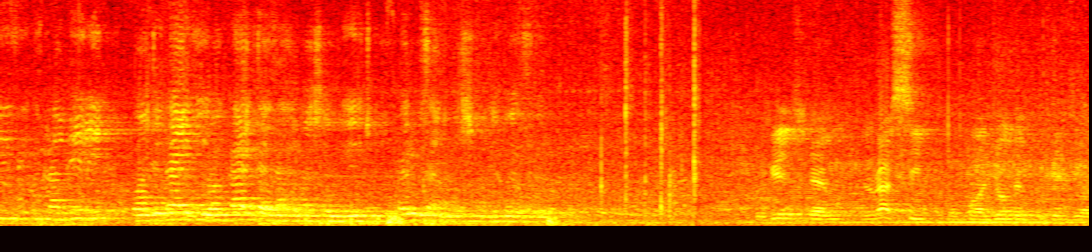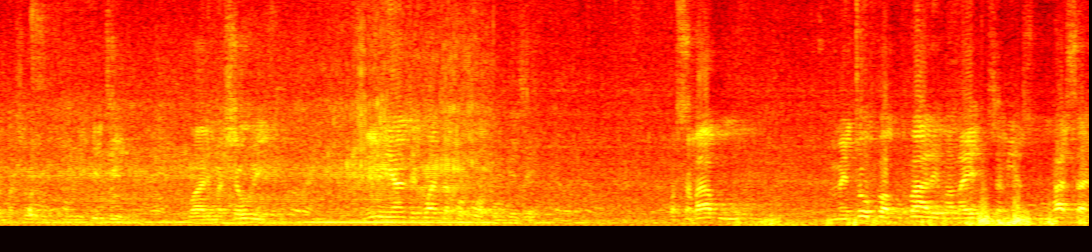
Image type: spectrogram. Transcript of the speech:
hizi kumi na mbili kwa watendaji wa kata za halmashauri yetu. Karibu sana Mheshimiwa Naibu Waziri. Mkurugenzi rasi mkoa wa Njombe, mkurugenzi wa halmashauri, mwenyekiti wa halmashauri, mimi nianze kwanza kwa kuwapongezea kwa sababu mmetopa pale mama yetu Samia Suluhu Hassan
